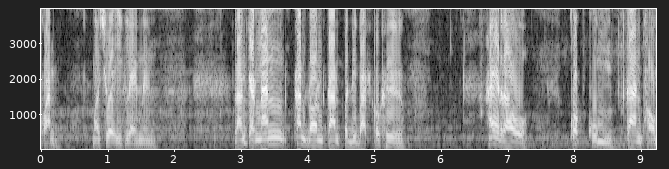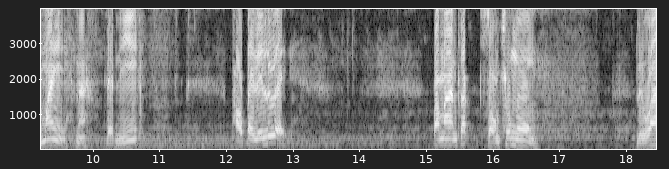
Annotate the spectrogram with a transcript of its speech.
ควันมาช่วยอีกแรงหนึ่ง หลังจากนั้นขั้นตอนการปฏิบัติก็คือ ให้เราควบคุมการเผาไหม้นะแบบนี้ เผาไปเรื่อยๆ ประมาณสักสองชั่วโมง หรือว่า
